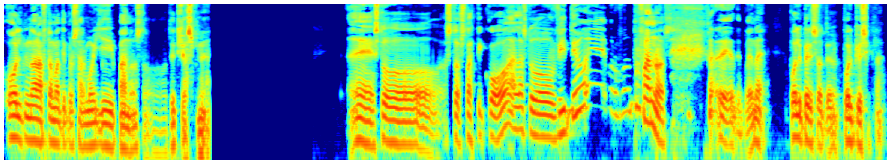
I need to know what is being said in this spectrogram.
όλη την ώρα αυτόματη προσαρμογή πάνω στο τέτοιο, ας πούμε. ε, στο, στο στατικό, αλλά στο βίντεο ε, προφανώς. Ε, ναι, πολύ περισσότερο, πολύ πιο συχνά.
